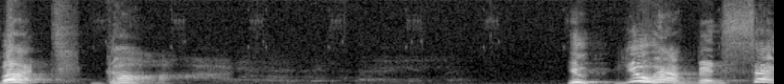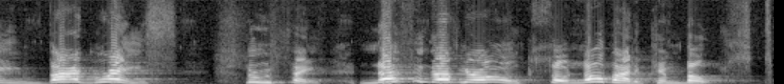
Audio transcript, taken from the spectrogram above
But God. You, you have been saved by grace through faith. Nothing of your own, so nobody can boast.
